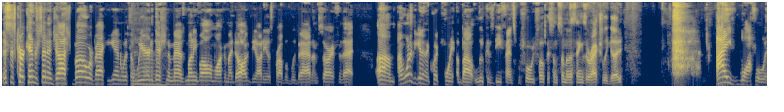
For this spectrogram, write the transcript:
This is Kirk Henderson and Josh Bowe. We're back again with a weird edition of Mavs Moneyball. I'm walking my dog. The audio is probably bad. I'm sorry for that. Um, I wanted to get in a quick point about Luka's defense before we focus on some of the things that are actually good. I waffle with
